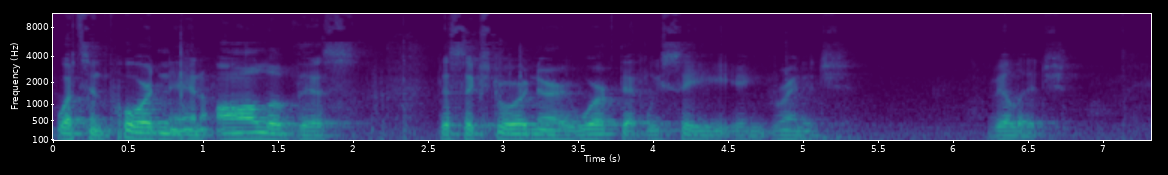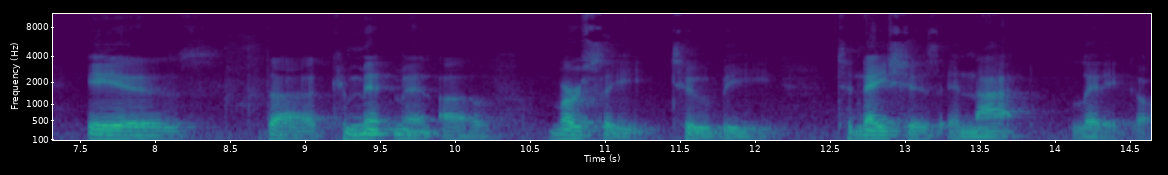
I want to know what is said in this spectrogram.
what's important in all of this, this extraordinary work that we see in Greenwich Village, is the commitment of mercy to be tenacious and not let it go.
